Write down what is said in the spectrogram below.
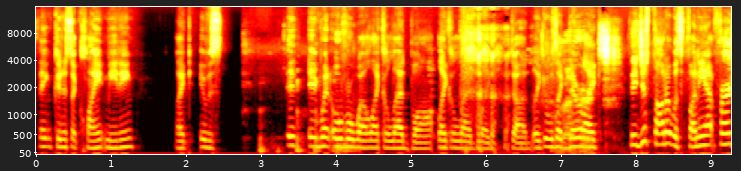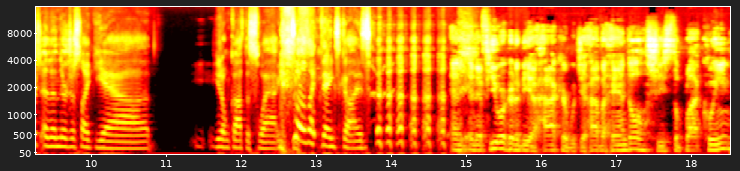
thank goodness a client meeting, like it was. It, it went over well like a lead bomb, like a lead like dud. Like it was like Well, they were like they just thought it was funny at first, and then they're just like, yeah, you don't got the swag. So I was like, thanks, guys. And and if you were going to be a hacker, would you have a handle? She's the Black Queen.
